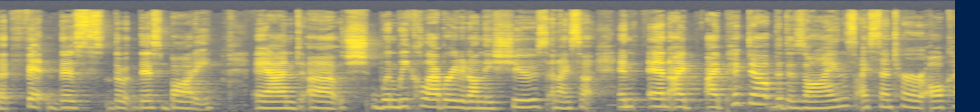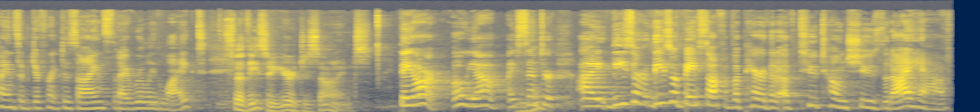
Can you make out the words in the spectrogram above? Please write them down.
that fit this the, this body. And uh, sh- when we collaborated on these shoes, and I saw, and and I I picked out the designs. I sent her all kinds of different designs that I really liked. so these are your designs They are. Oh yeah, I sent her. I these are these are based off of a pair that of two tone shoes that I have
